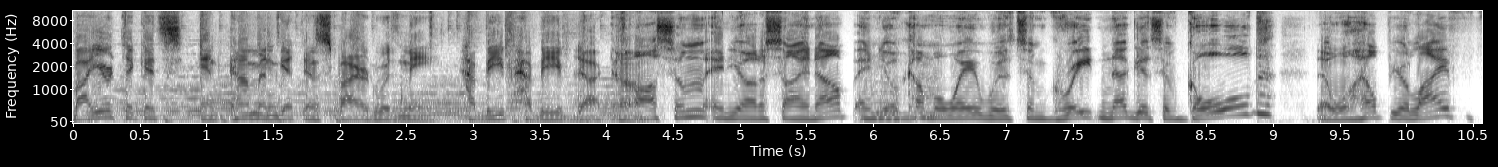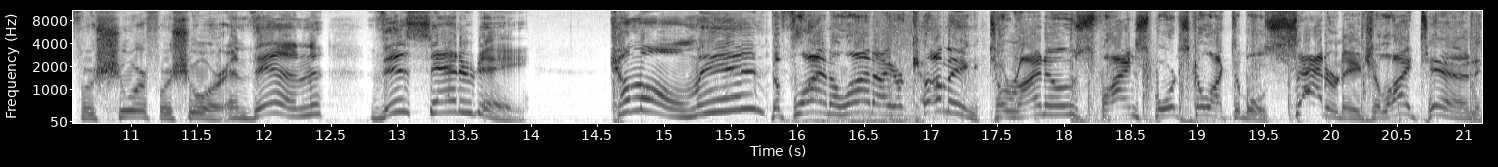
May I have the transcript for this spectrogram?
Buy your tickets and come and get inspired with me. habibhabib.com. Awesome, and you ought to sign up, and you'll come mm-hmm. away with some great nuggets of gold that will help your life for sure, for sure. And then this Saturday, come on, man. The Flying Illini are coming to Rhino's Fine Sports Collectibles Saturday, July 10.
